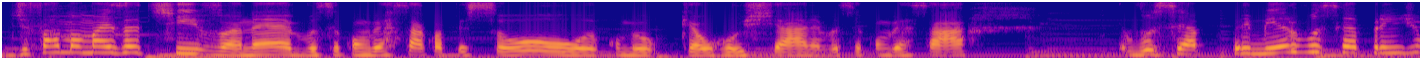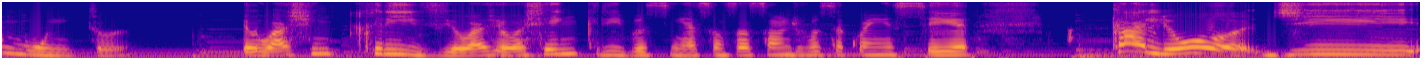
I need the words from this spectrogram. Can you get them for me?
de forma mais ativa, né? Você conversar com a pessoa, como eu, que é o rostear, né? Você conversar. Você, primeiro você aprende muito eu acho incrível, eu achei incrível, assim, a sensação de você conhecer. Calhou de.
